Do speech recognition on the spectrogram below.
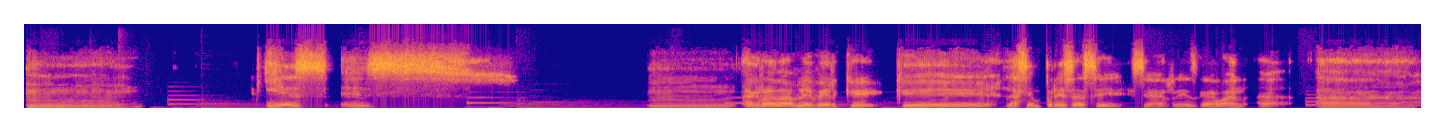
Mm, y es, es mm, agradable ver que, las empresas se, arriesgaban a, a,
